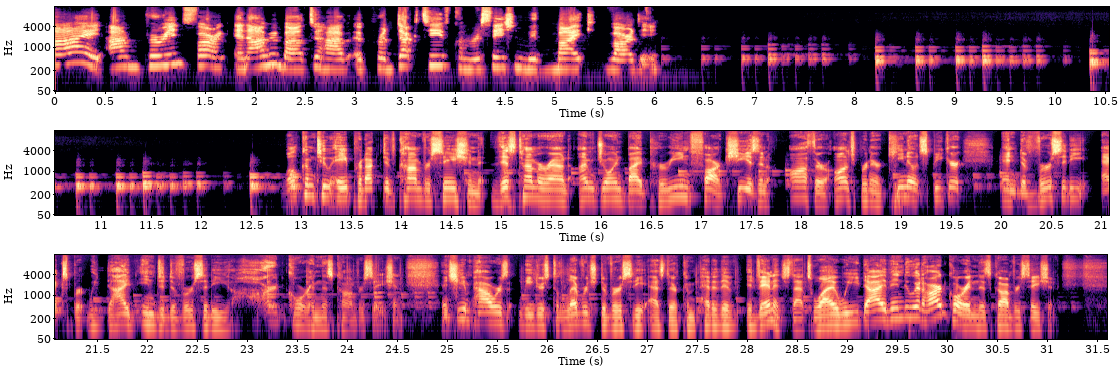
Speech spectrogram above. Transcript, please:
Hi, I'm Perrine Farque, and I'm about to have a productive conversation with Mike Vardy. Welcome to A Productive Conversation. This time around, I'm joined by Perrine Farque. She is an author, entrepreneur, keynote speaker, and diversity expert. We dive into diversity hardcore in this conversation, and she empowers leaders to leverage diversity as their competitive advantage. That's why we dive into it hardcore in this conversation.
